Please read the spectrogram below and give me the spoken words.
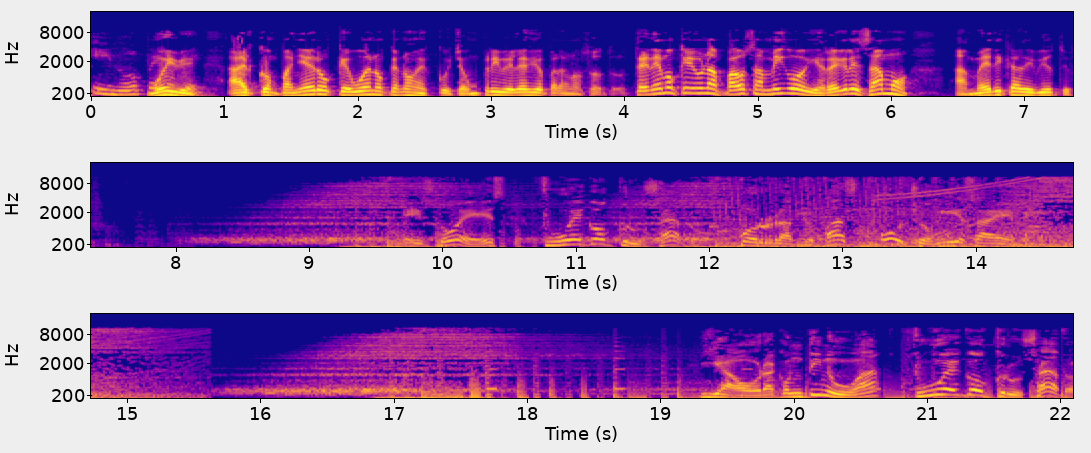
y no. Muy bien. Al compañero, qué bueno que nos escucha. Un privilegio para nosotros. Tenemos que ir a una pausa, amigos, y regresamos. América de Beautiful. Esto es Fuego Cruzado por Radio Paz 810 AM. Y ahora continúa Fuego Cruzado.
